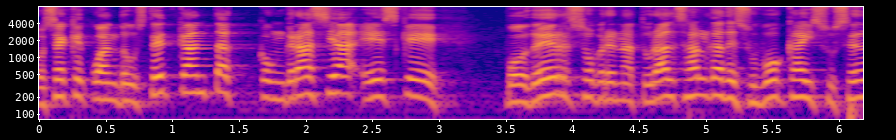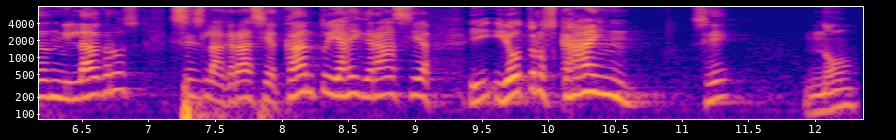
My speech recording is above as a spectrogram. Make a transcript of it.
O sea que cuando usted canta con gracia es que poder sobrenatural salga de su boca y sucedan milagros. Esa es la gracia. Canto y hay gracia. Y, otros caen. ¿Sí? No.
